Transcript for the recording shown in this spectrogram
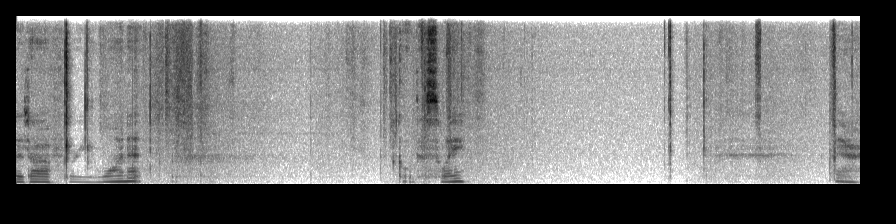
it off where you want it. Go this way. There.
